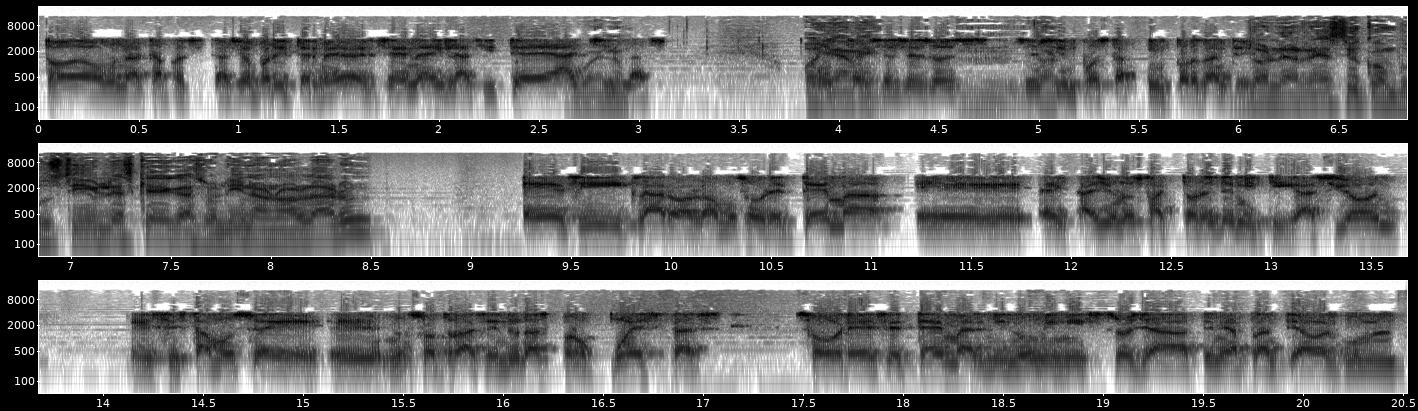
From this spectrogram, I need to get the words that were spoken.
toda una capacitación por intermedio del SENA y las ITDH. Bueno. Las, Entonces eso es, eso es imposta, importante. Don Ernesto, ¿y combustibles que de gasolina no hablaron? Eh, sí, claro, hablamos sobre el tema. Eh, hay, hay, unos factores de mitigación. Eh, estamos nosotros haciendo unas propuestas sobre ese tema. El mismo ministro ya tenía planteado algún,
